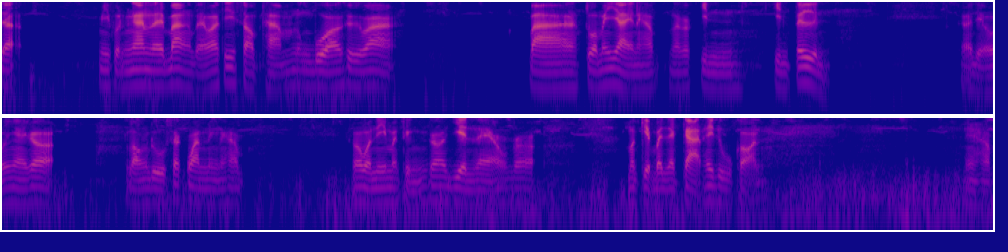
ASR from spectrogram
จะมีผลงานอะไรบ้าง แต่ว่าที่สอบถามลุงบัวก็คือว่าปลาตัวไม่ใหญ่นะครับ แล้วก็กินกินตื้น ก็เดี๋ยวยังไงก็ลองดูสักวันหนึ่งนะครับก็วันนี้มาถึงก็เย็นแล้วก็มาเก็บบรรยากาศให้ดูก่อนนี่ครับ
